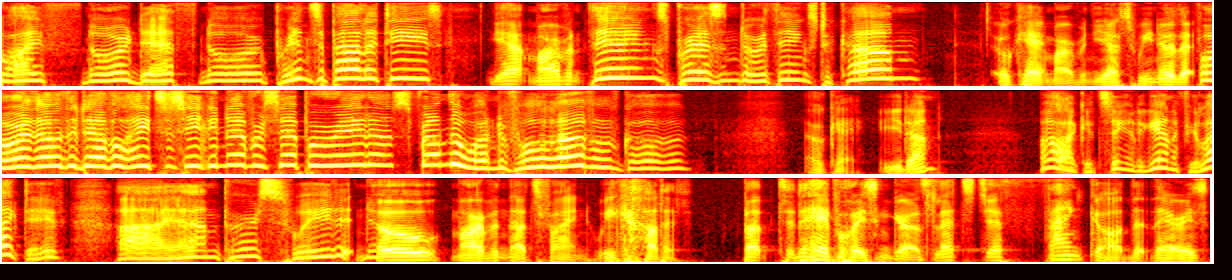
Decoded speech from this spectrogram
life, nor death, nor principalities, Yeah, Marvin. things present or things to come. Okay, Marvin, yes, we know that. For though the devil hates us, he can never separate us from the wonderful love of God. Okay, are you done? Well, I could sing it again if you like, Dave. I am persuaded. No, Marvin, that's fine. We got it. But today, boys and girls, let's just thank God that there is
